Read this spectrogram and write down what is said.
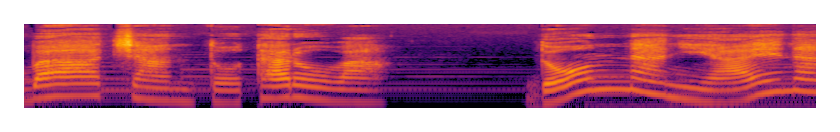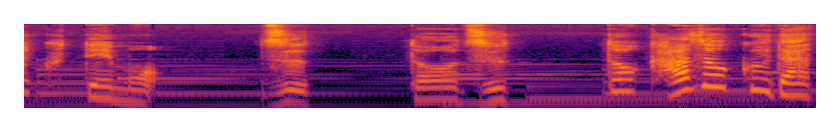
ばあちゃんと太郎はどんなに会えなくてもずっとずっと家族だっ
